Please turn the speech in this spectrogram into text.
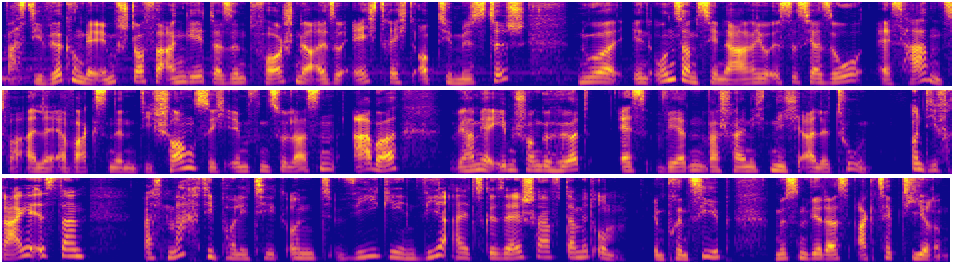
Was die Wirkung der Impfstoffe angeht, da sind Forschende also echt recht optimistisch. Nur in unserem Szenario ist es ja so, es haben zwar alle Erwachsenen die Chance, sich impfen zu lassen, aber wir haben ja eben schon gehört, es werden wahrscheinlich nicht alle tun. Und die Frage ist dann, was macht die Politik und wie gehen wir als Gesellschaft damit um? Im Prinzip müssen wir das akzeptieren,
